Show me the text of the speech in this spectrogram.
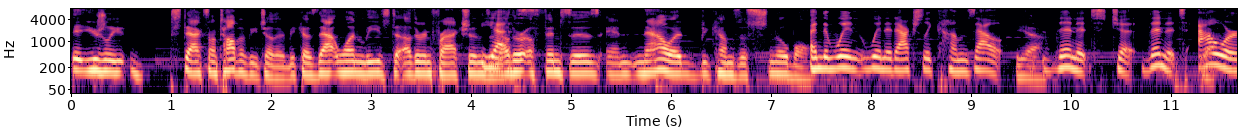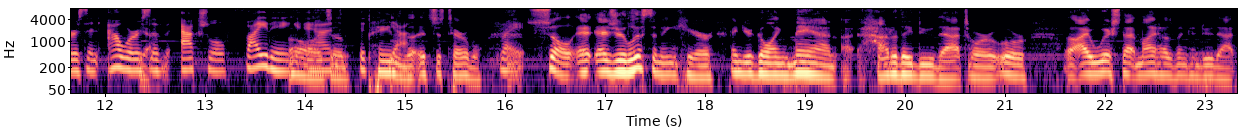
it usually stacks on top of each other because that one leads to other infractions Yes. and other offenses. And now it becomes a snowball. and then when when it actually comes out Yeah. then it's just then it's hours and hours Yeah. of actual fighting Oh, and it's a it- pain. yeah. in the, it's just terrible. Right. So a- as you're listening here and you're going, man, uh, how do they do that? Or, or uh, I wish that my husband can do that.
